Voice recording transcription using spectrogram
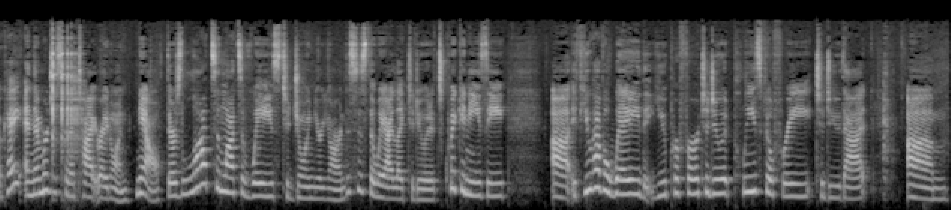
Okay, and then we're just going to tie it right on. Now, there's lots and lots of ways to join your yarn. This is the way I like to do it. It's quick and easy. Uh, if you have a way that you prefer to do it, please feel free to do that. Um,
